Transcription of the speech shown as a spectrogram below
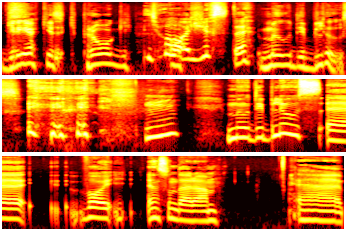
Grekisk progg Ja, och just det. moody blues. Mm. Moody Blues eh, var en sån där eh,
